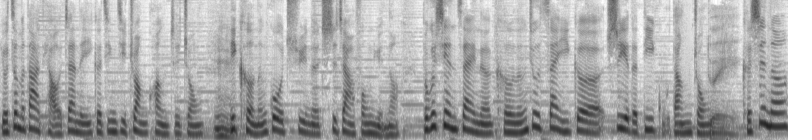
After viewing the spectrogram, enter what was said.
有这么大挑战的一个经济状况之中。你可能过去呢叱咤风云呢，不过现在呢，可能就在一个事业的低谷当中。对，可是呢。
